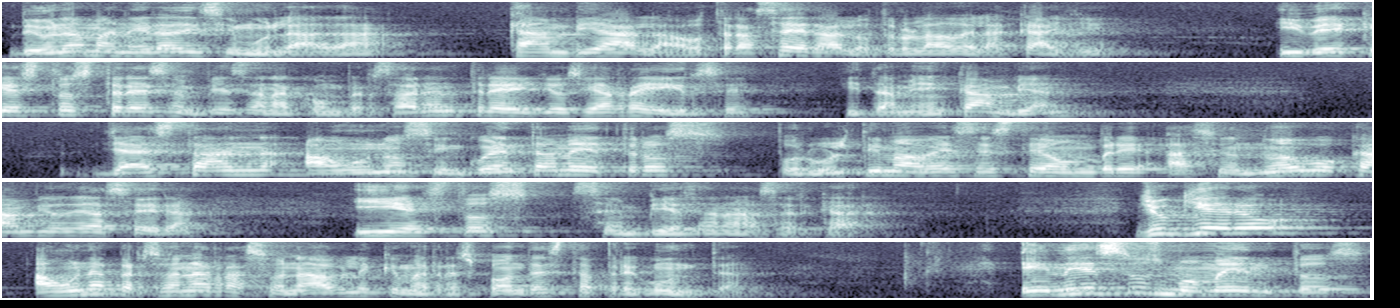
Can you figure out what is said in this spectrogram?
de una manera disimulada, cambia a la otra acera, al otro lado de la calle, y ve que estos tres empiezan a conversar entre ellos y a reírse, y también cambian. Ya están a unos 50 metros, por última vez este hombre hace un nuevo cambio de acera y estos se empiezan a acercar. Yo quiero a una persona razonable que me responda esta pregunta. En esos momentos,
